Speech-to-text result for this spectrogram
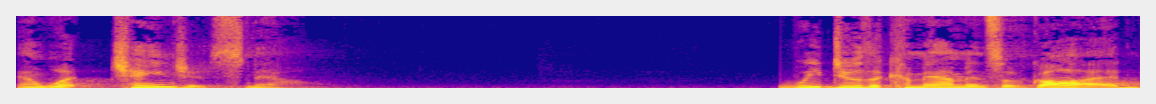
And what changes now? We do the commandments of God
